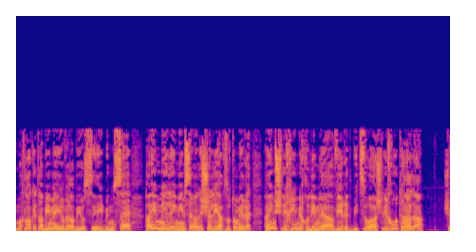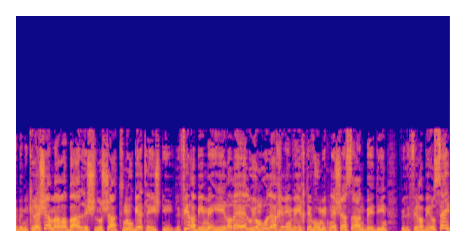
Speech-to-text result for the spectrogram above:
מחלוקת רבי מאיר ורבי יוסי, בנושא האם מילי מימסרה לשליח, זאת אומרת, האם שליחים יכולים להעביר את ביצוע השליחות הלאה. שבמקרה שאמר הבעל לשלושה, תנו גט לאשתי, לפי רבי מאיר, הרי אלו יאמרו לאחרים ויכתבו, מפני שעשן בית דין, ולפי רבי יוסי,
